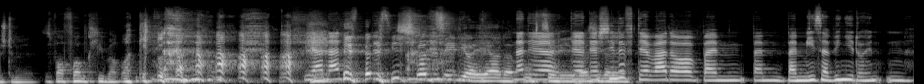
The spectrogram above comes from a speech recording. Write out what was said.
bestimmt, das war vor dem Klimawandel. ja, nein, das, das, ist schon zehn Jahre her. Oder nein, der, der, der Skilift, der war da beim, beim, beim Mesa Wingi da hinten,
